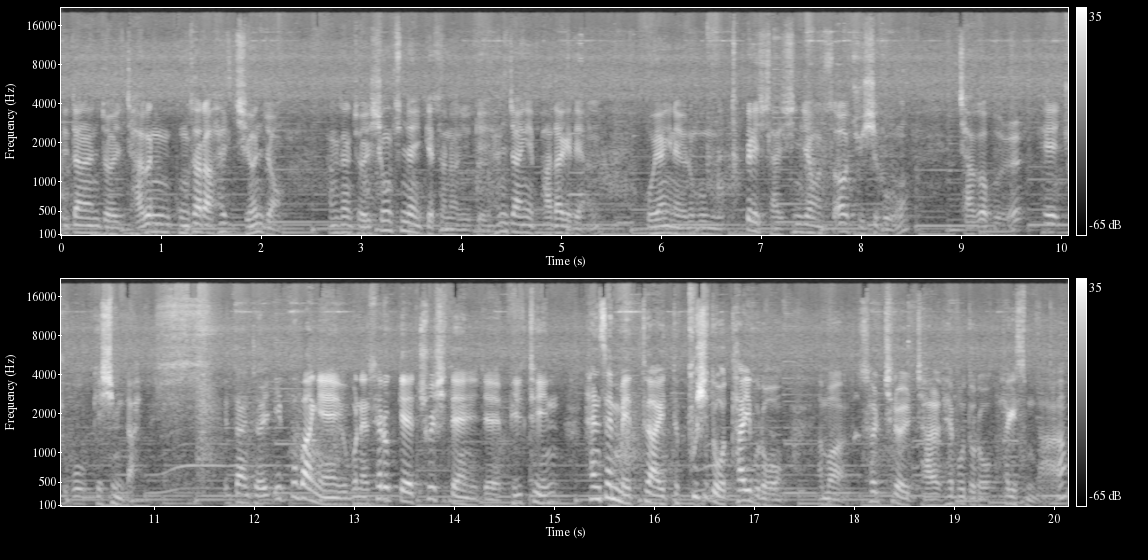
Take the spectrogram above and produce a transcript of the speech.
일단은 저희 작은 공사라 할 지연정 항상 저희 시공 팀장님께서는 이렇게 현장의 바닥에 대한 고양이나 이런 부분을 특별히 잘 신경을 써 주시고 작업을 해 주고 계십니다. 일단 저희 입구방에 이번에 새롭게 출시된 이제 빌트인 한센 매트 하이트 푸시도 타입으로 한번 설치를 잘 해보도록 하겠습니다.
